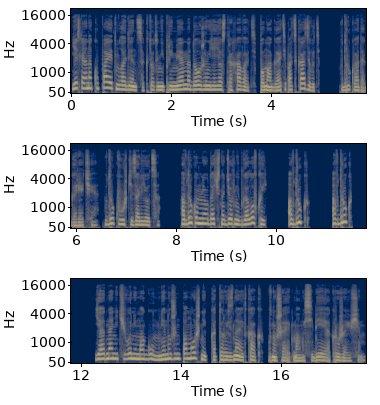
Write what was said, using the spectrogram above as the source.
Если она купает младенца, кто-то непременно должен ее страховать, помогать и подсказывать. Вдруг вода горячая, вдруг в ушки зальется, а вдруг он неудачно дернет головкой, а вдруг... А вдруг... Я одна ничего не могу, мне нужен помощник, который знает как, внушает мама себе и окружающим.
